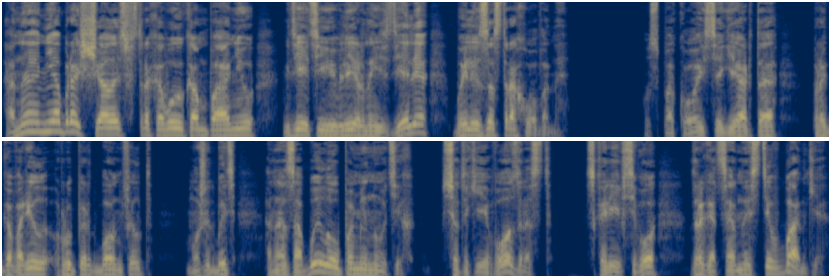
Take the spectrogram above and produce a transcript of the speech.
она не обращалась в страховую компанию, где эти ювелирные изделия были застрахованы. Успокойся, Герта, проговорил Руперт Бонфилд. Может быть, она забыла упомянуть их. Все-таки возраст. Скорее всего, драгоценности в банке.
